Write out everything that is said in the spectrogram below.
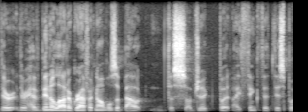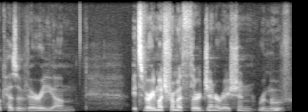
there there have been a lot of graphic novels about the subject, but I think that this book has a very um, it's very much from a third generation remove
